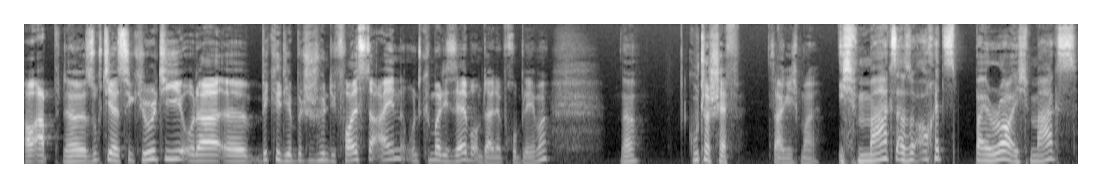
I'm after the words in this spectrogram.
hau ab, ne, such dir Security oder äh, wickel dir bitte schön die Fäuste ein und kümmere dich selber um deine Probleme. Ne? Guter Chef, sage ich mal. Ich mag's also auch jetzt bei Raw, ich mag's,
